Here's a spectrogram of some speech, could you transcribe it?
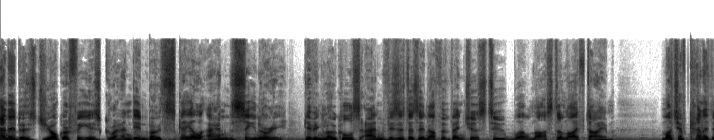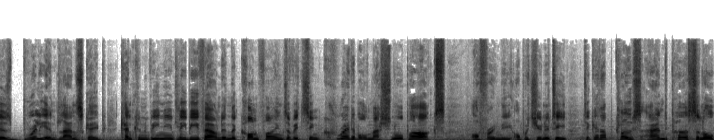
Canada's geography is grand in both scale and scenery, giving locals and visitors enough adventures to, well, last a lifetime. Much of Canada's brilliant landscape can conveniently be found in the confines of its incredible national parks, offering the opportunity to get up close and personal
